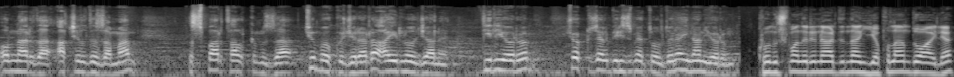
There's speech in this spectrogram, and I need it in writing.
onlar da açıldığı zaman Isparta halkımıza, tüm okuyuculara hayırlı olacağını diliyorum. Çok güzel bir hizmet olduğuna inanıyorum. Konuşmaların ardından yapılan duayla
